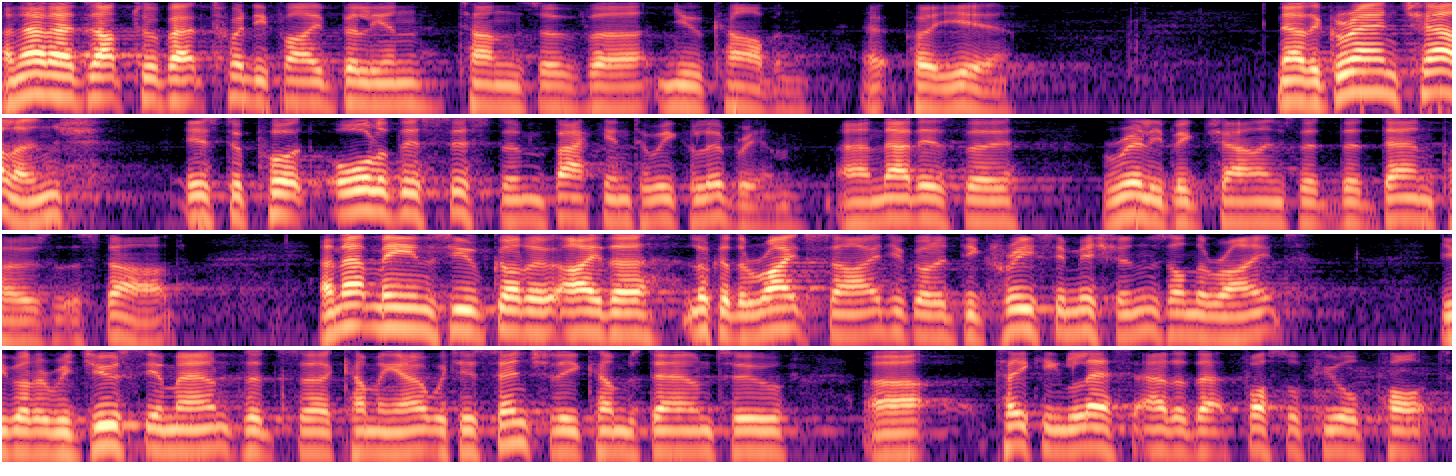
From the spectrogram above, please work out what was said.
And that adds up to about 25 billion tons of uh, new carbon uh, per year. Now, the grand challenge is to put all of this system back into equilibrium. And that is the really big challenge that, that Dan posed at the start. And that means you've got to either look at the right side, you've got to decrease emissions on the right, you've got to reduce the amount that's uh, coming out, which essentially comes down to uh, taking less out of that fossil fuel pot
